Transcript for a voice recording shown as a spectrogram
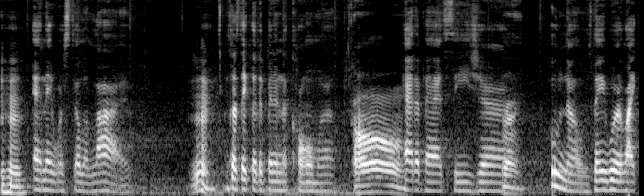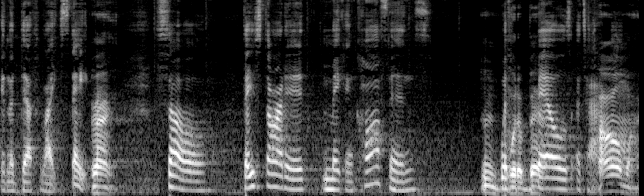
Mm-hmm. and they were still alive Mm. because they could have been in a coma, Oh. had a bad seizure. Right. Who knows? They were like in a death like state. Right. So, they started making coffins Mm, with, with a bell. bells attached. Oh my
